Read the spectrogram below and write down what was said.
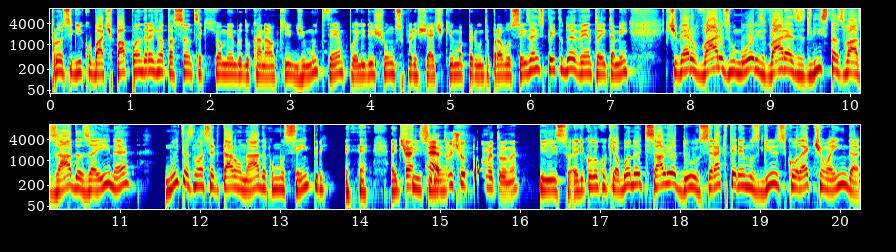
prosseguir com o bate-papo, André J. Santos aqui, que é um membro do canal aqui de muito tempo, ele deixou um super chat aqui, uma pergunta para vocês a respeito do evento aí também. Que tiveram vários rumores, várias listas vazadas aí, né? Muitas não acertaram nada, como sempre. é difícil, é, né? É, do chutômetro, né? Isso. Ele colocou aqui, ó. Boa noite, Sala e Edu. Será que teremos Gears Collection ainda?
